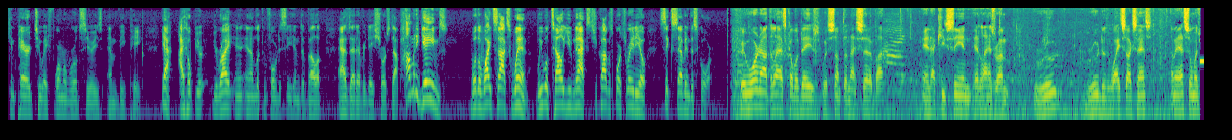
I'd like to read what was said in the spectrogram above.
compared to a former World Series MVP. Yeah, I hope you're you're right, and, and I'm looking forward to see him develop as that everyday shortstop. How many games will the White Sox win? We will tell you next. Chicago Sports Radio, 670 The Score. Been worn out the last couple of days with something I said about, and I keep seeing headlines where I'm rude, rude to the White Sox fans. I mean, that's so much.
